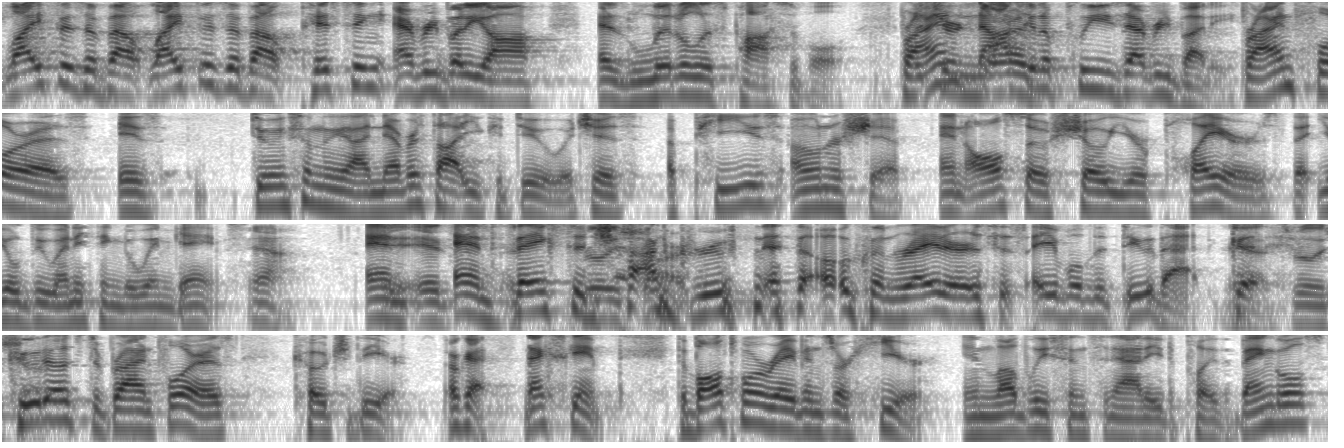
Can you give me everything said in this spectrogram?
Life is about life is about pissing everybody off as little as possible. but Brian you're not going to please everybody. Brian Flores is doing something that I never thought you could do, which is appease ownership and also show your players that you'll do anything to win games. Yeah. And It's- and it's thanks to Jon smart. Gruden and the Oakland Raiders is able to do that. Yeah, it's really Kudos to Brian Flores, coach of the year. Okay, next game. The Baltimore Ravens are here in lovely Cincinnati to play the Bengals.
